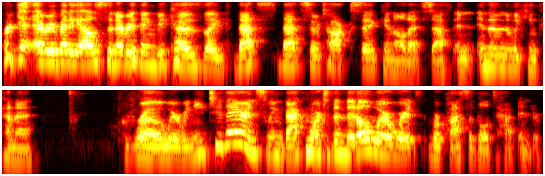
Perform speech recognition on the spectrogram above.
forget everybody else and everything because like that's that's so toxic and all that stuff. And and then we can kind of grow where we need to there and swing back more to the middle where we're, we're possible to have inter-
